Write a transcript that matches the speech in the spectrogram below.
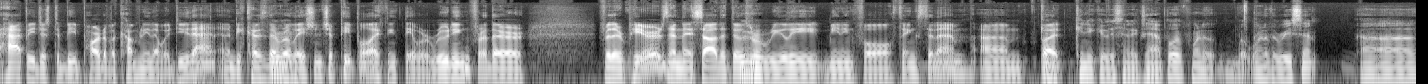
happy just to be part of a company that would do that, and because they're relationship people, I think they were rooting for their for their peers, and they saw that those Hmm. were really meaningful things to them. Um, but can you give us an example of one of what one of the recent uh,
